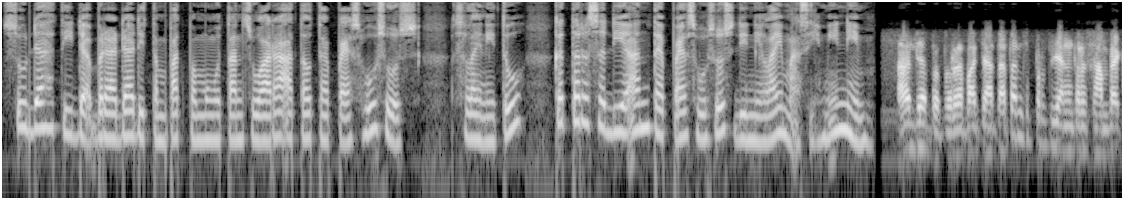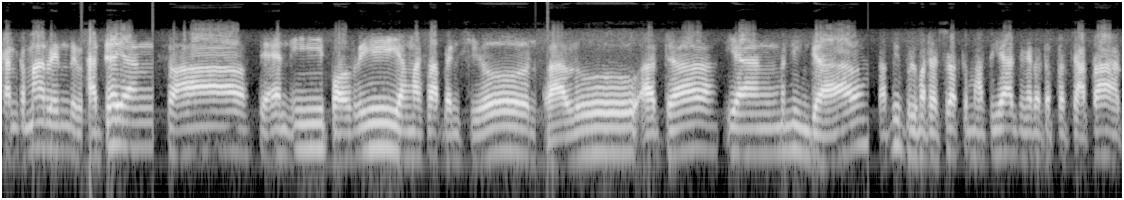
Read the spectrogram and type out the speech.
sudah tidak berada di tempat pemungutan suara atau TPS khusus. Selain itu, ketersediaan TPS khusus dinilai masih minim. Ada beberapa catatan seperti yang tersampaikan kemarin. Ada yang soal TNI, Polri yang masa pensiun. Lalu ada yang meninggal tapi belum ada surat kematian sehingga tetap tercatat.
